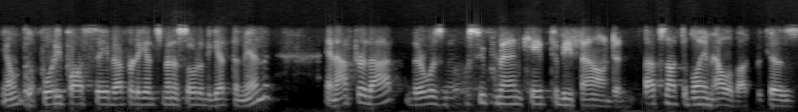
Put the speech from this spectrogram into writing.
you know, the 40 plus save effort against Minnesota to get them in. And after that, there was no Superman cape to be found. And that's not to blame Hellebuyck because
